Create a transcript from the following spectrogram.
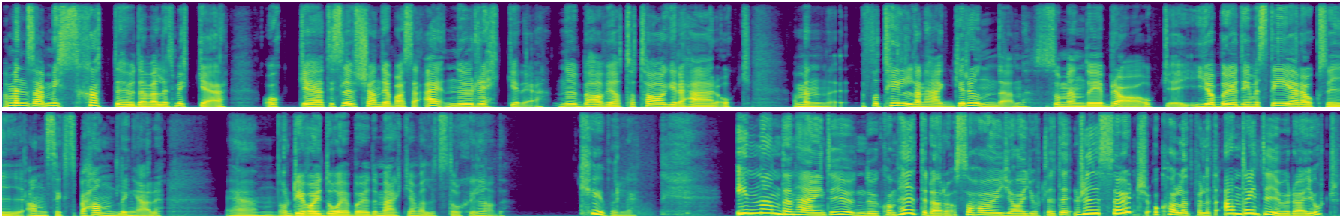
Ja, men så här, misskötte huden väldigt mycket. Och eh, till slut kände jag bara så här, äh, nu räcker det. Nu behöver jag ta tag i det här och ja, men, få till den här grunden som ändå är bra. Och eh, jag började investera också i ansiktsbehandlingar. Eh, och det var ju då jag började märka en väldigt stor skillnad. Kul! Innan den här intervjun du kom hit idag då, så har jag gjort lite research och kollat på lite andra intervjuer du har gjort.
